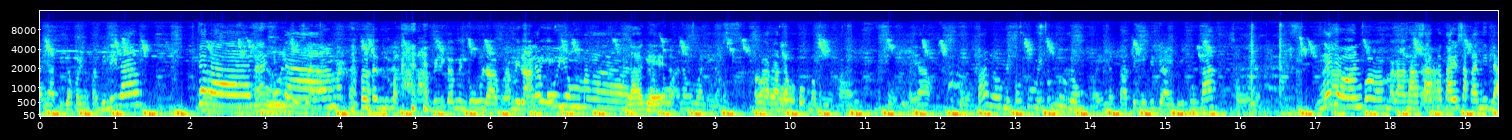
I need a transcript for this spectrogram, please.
Kaya bigyan ko ng pabili ng Charan! Ay, ulam! Makakabili kaming gulaw. Kami lagi. Sila po yung mga Lagi. nagagawa ng walis para Opo. lang po mabuhay. So, kaya kung tayo may tutulong, may tutulong, ay di po ba? So, yun. Ngayon, sasama tayo sa kanila,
